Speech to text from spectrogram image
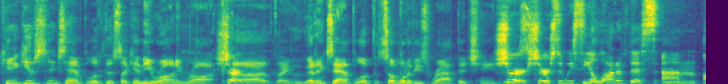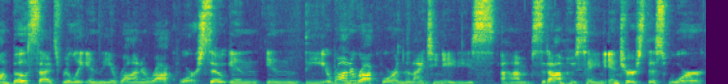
can you give us an example of this, like in the Iran Iraq? Sure. Uh, like an example of some one of these rapid changes. Sure, sure. So we see a lot of this um, on both sides, really, in the Iran Iran Iraq War. So, in, in the Iran Iraq War in the 1980s, um, Saddam Hussein enters this war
